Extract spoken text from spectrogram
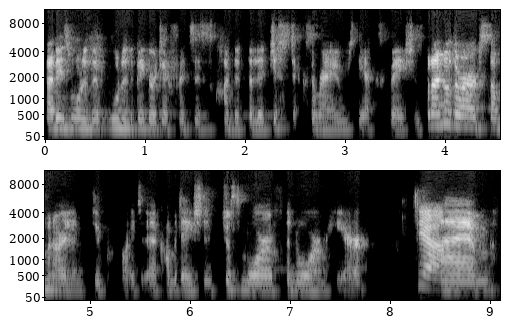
that is one of the one of the bigger differences is kind of the logistics around the excavations. But I know there are some in Ireland that do provide accommodation, just more of the norm here. Yeah. Um,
